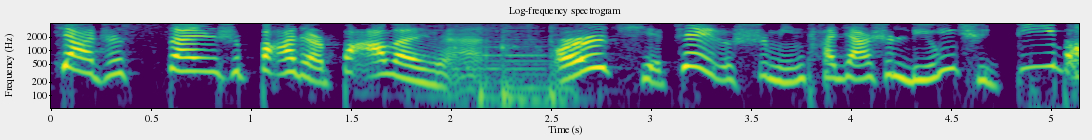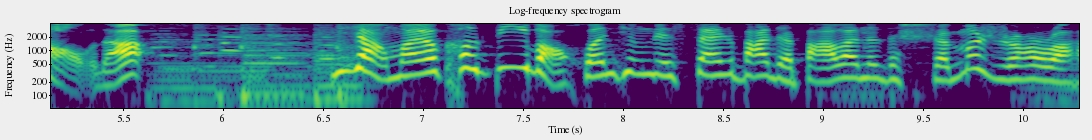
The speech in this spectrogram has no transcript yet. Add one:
价值三十八点八万元，而且这个市民他家是领取低保的。你想吧，要靠低保还清这三十八点八万，那得什么时候啊？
